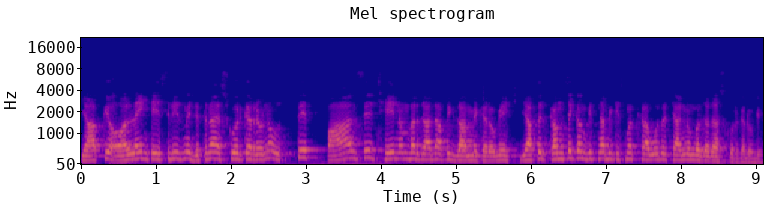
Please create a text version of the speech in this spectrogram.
कि आपके ऑनलाइन टेस्ट सीरीज़ में जितना स्कोर कर रहे हो ना, उससे पाँच से छः नंबर ज़्यादा आप एग्ज़ाम में करोगे, या फिर कम से कम कितना भी किस्मत खराब हो तो चार नंबर ज़्यादा स्कोर करोगे।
